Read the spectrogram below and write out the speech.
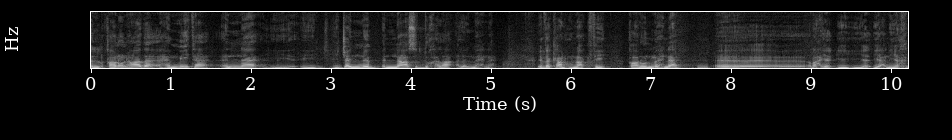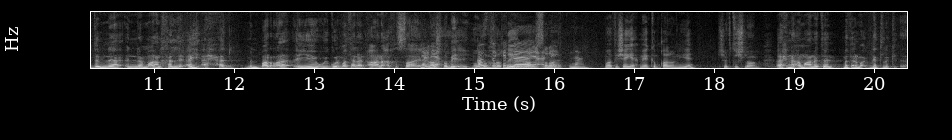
القانون هذا أهميته إنه يجنب الناس الدخلاء على المهنة. إذا كان هناك في قانون مهنة آه، راح يعني يخدمنا إن ما نخلي أي أحد من برا يجي ويقول مثلا أنا أخصائي يعني علاج طبيعي موضوع قصدك خطير انه يعني. نعم ما في شيء يحميكم قانونيا؟ شفت شلون؟ إحنا أمانة مثل ما قلت لك آه،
